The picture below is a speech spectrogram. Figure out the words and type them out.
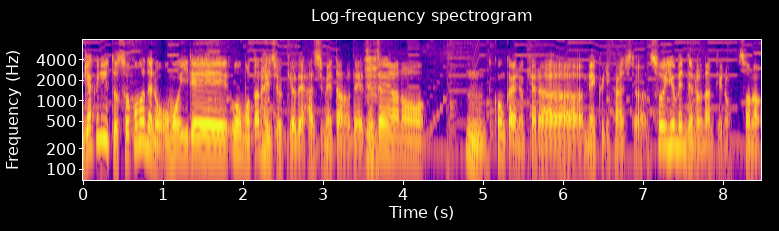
逆に言うとそこまでの思い入れを持たない状況で始めたので、全然あの、うん、今回のキャラメイクに関しては、そういう面での、なんていうの、その、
